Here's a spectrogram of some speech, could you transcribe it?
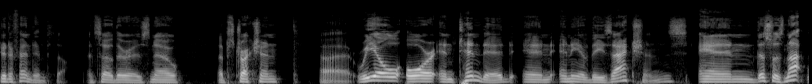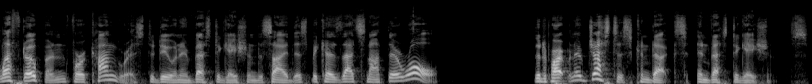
to defend himself. And so there is no obstruction, uh, real or intended, in any of these actions. And this was not left open for Congress to do an investigation, decide this, because that's not their role. The Department of Justice conducts investigations.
